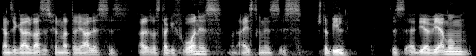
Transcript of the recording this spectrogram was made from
Ganz egal, was es für ein Material ist, ist alles, was da gefroren ist und Eis drin ist, ist stabil. Das, äh, die Erwärmung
